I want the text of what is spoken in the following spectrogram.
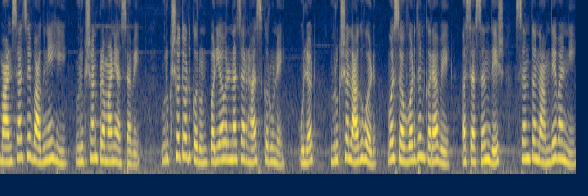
माणसाचे वागणेही वृक्षांप्रमाणे असावे. वृक्षतोड करून पर्यावरणाचा ऱ्हास करू नये. उलट वृक्ष लागवड व संवर्धन करावे असा संदेश संत नामदेवांनी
